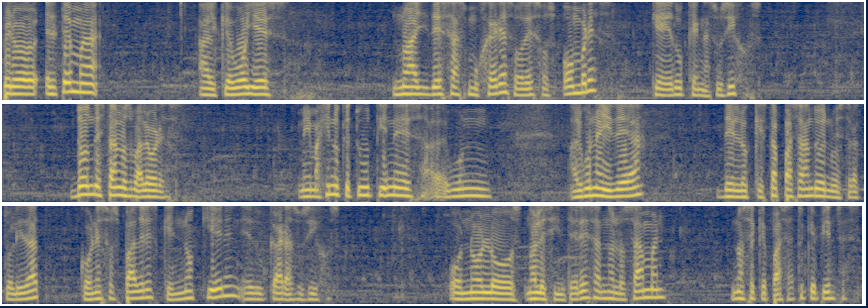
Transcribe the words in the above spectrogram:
Pero el tema al que voy es, no hay de esas mujeres o de esos hombres que eduquen a sus hijos. ¿Dónde están los valores? Me imagino que tú tienes algún, alguna idea de lo que está pasando en nuestra actualidad con esos padres que no quieren educar a sus hijos. O no, los, no les interesa, no los aman. No sé qué pasa. ¿Tú qué piensas?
